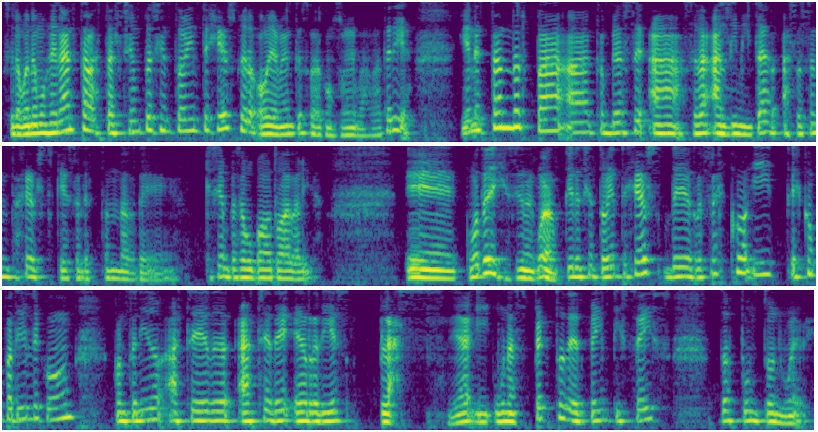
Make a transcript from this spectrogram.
Si lo ponemos en alta va a estar siempre 120 Hz, pero obviamente eso va a consumir más batería. Y en estándar va a cambiarse a, se va a limitar a 60 Hz, que es el estándar de, que siempre se ha ocupado toda la vida. Eh, como te dije, bueno, tiene 120 Hz de refresco y es compatible con contenido HD, HDR10 Plus, ¿ya? Y un aspecto de 26 2.9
